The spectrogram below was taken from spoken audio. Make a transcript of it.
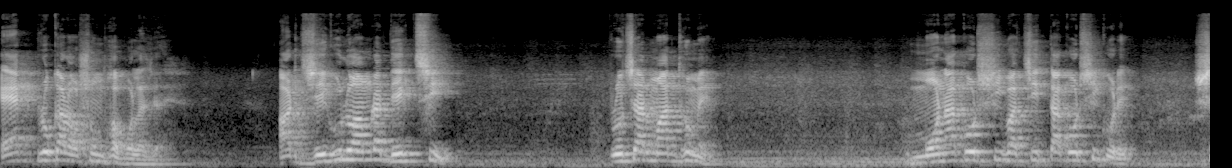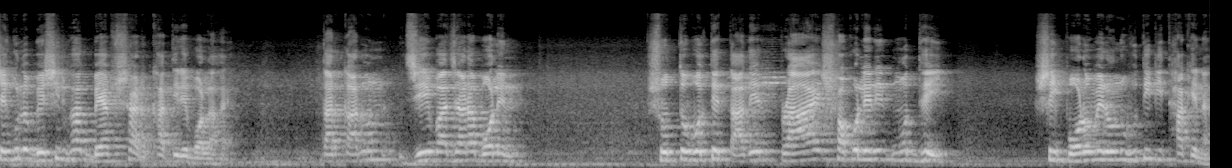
এক প্রকার অসম্ভব বলা যায়। আর যেগুলো আমরা দেখছি প্রচার মাধ্যমে, মনাকর্ষী বা চিত্তাকর্ষী করে, সেগুলো বেশিরভাগ ব্যবসার খাতিরে বলা হয়। তার কারণ যে বা যারা বলেন, সত্য বলতে তাদের প্রায় সকলের মধ্যেই সেই পরমের অনুভূতিটি থাকে না।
